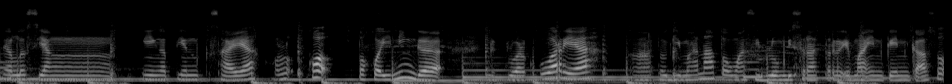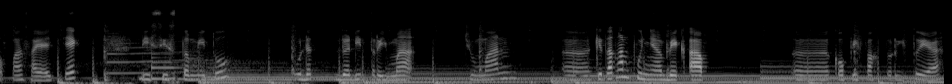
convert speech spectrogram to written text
sales yang ngingetin ke saya kalau kok toko ini nggak keluar keluar ya? Atau gimana? Atau masih belum diserah terimain ke inkaso? Pas saya cek di sistem itu udah udah diterima. Cuman uh, kita kan punya backup uh, copy faktur gitu ya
